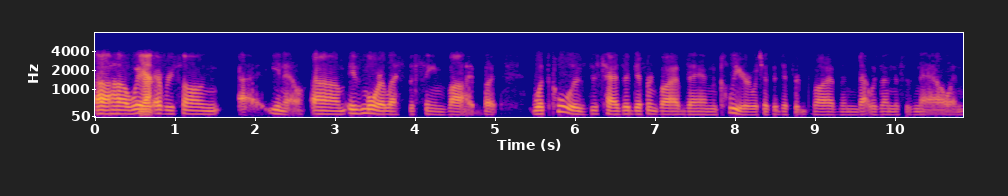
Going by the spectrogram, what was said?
Uh, where Yeah. every song, uh, you know, um, is more or less the same vibe, but. What's cool is this has a different vibe than Clear, which has a different vibe than That Was Then, This Is Now, and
